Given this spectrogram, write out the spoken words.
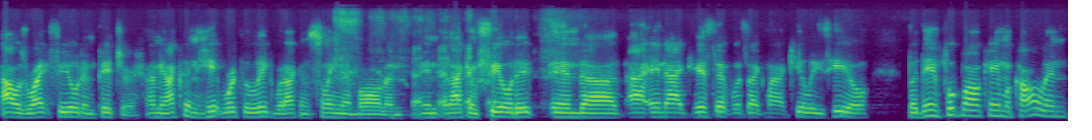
I was right field and pitcher. I mean, I couldn't hit worth a lick, but I can sling that ball and, and, and I can field it. And uh, I and I guess that was like my Achilles heel. But then football came a calling,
